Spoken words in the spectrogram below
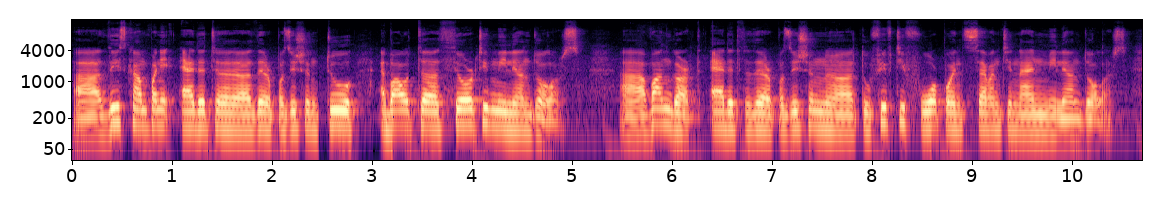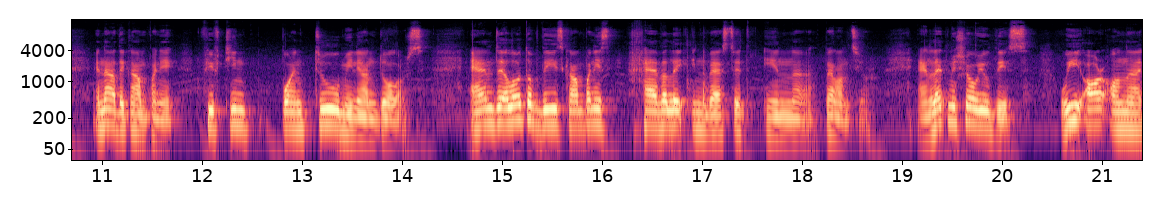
uh, this company added uh, their position to about 30 million dollars. Vanguard added their position to 54.79 million dollars. Another company 15.2 million dollars. And a lot of these companies heavily invested in Palantir. And let me show you this. We are on uh,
